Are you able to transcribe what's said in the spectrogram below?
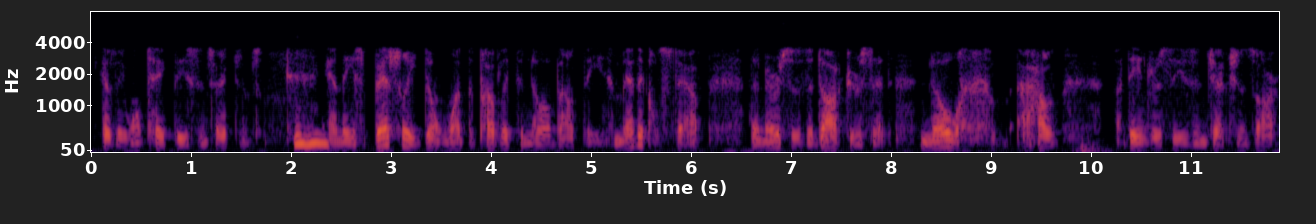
because they won't take these injections, and they especially don't want the public to know about the medical staff, the nurses, the doctors that know how dangerous these injections are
